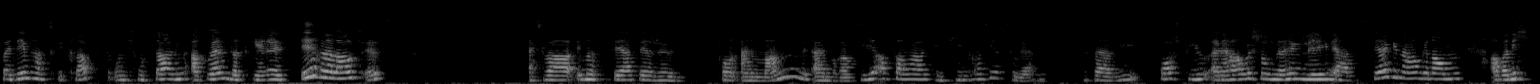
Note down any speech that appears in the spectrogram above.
Bei dem hat es geklappt und ich muss sagen, auch wenn das Gerät irre laut ist, es war immer sehr, sehr schön, von einem Mann mit einem Rasierapparat intim rasiert zu werden. Das war wie Vorspiel, eine halbe Stunde hinlegen. Er hat es sehr genau genommen, aber nicht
